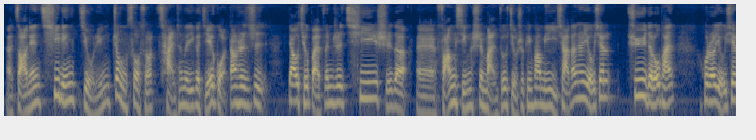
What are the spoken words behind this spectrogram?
呃早年七零九零政策所产生的一个结果。当时是要求百分之七十的呃房型是满足九十平方米以下，但是有些区域的楼盘或者有一些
